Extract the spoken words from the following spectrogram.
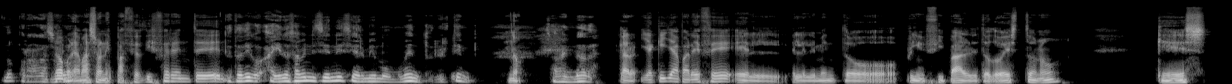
No, por ahora No, solo. porque además son espacios diferentes. Yo te digo, ahí no saben ni si es ni si es el mismo momento, en el tiempo. No. Saben nada. Claro, y aquí ya aparece el, el elemento principal de todo esto, ¿no? Que es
